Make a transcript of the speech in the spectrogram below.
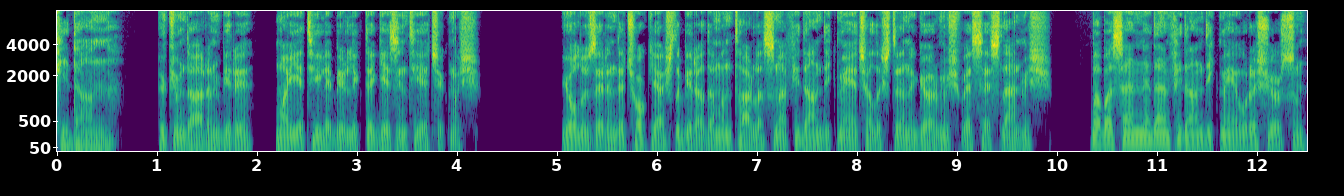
Fidan. Hükümdarın biri mayetiyle birlikte gezintiye çıkmış. Yol üzerinde çok yaşlı bir adamın tarlasına fidan dikmeye çalıştığını görmüş ve seslenmiş. Baba sen neden fidan dikmeye uğraşıyorsun?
